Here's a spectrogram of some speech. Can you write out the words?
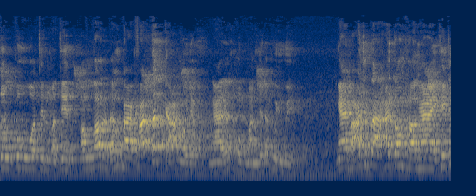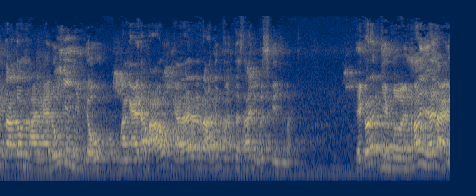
Dhul quwwatil matin. Allah là đấng ban phát tất cả mọi vật. Ngài đến hùng mạnh và đấng uy quyền. Ngài bảo chúng ta hãy tôn thờ Ngài. Khi chúng ta tôn thờ Ngài đúng với nhiệm vụ Mà Ngài đã bảo, Ngài đã ra chúng ta thấy được risky mà. Thì có rất nhiều người mà nói như thế này.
